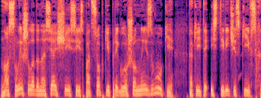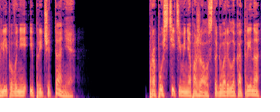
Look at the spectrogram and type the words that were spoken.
но слышала доносящиеся из подсобки приглушенные звуки, какие-то истерические всхлипывания и причитания. «Пропустите меня, пожалуйста», — говорила Катрина,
